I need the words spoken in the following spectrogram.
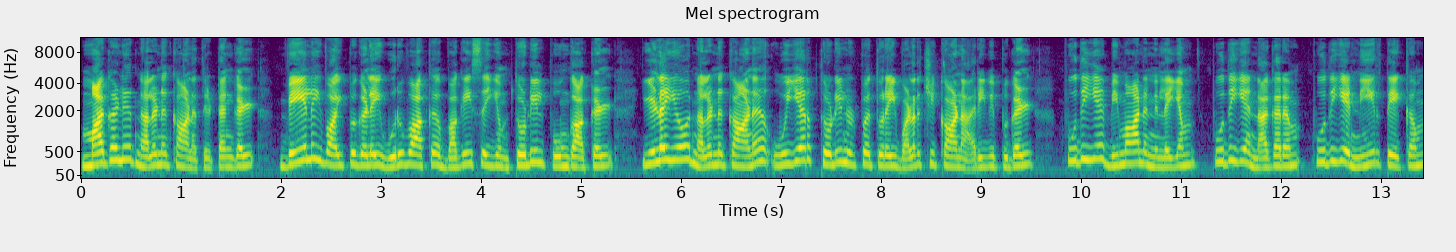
மகளிர் நலனுக்கான திட்டங்கள் வேலை வாய்ப்புகளை உருவாக்க வகை செய்யும் தொழில் பூங்காக்கள் இளையோர் நலனுக்கான உயர் தொழில்நுட்பத்துறை வளர்ச்சிக்கான அறிவிப்புகள் புதிய விமான நிலையம் புதிய நகரம் புதிய நீர்த்தேக்கம்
